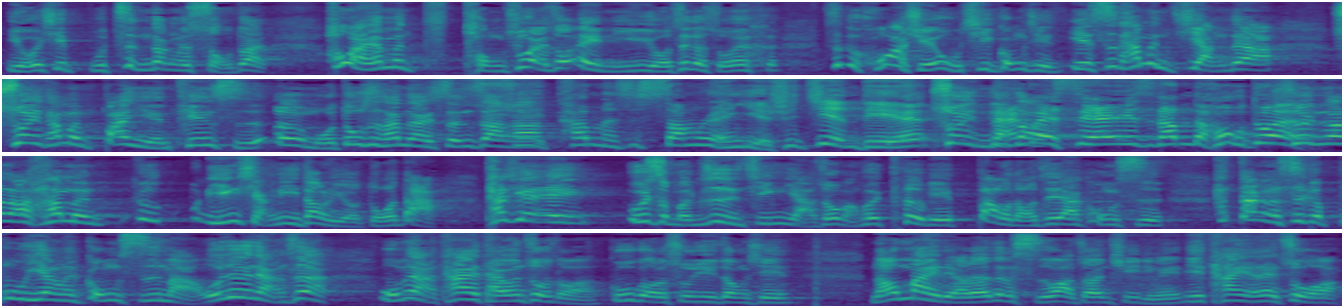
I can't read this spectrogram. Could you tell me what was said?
有一些不正当的手段。后来他们捅出来说：“哎，你有这个所谓这个化学武器攻击，也是他们讲的啊。”所以他们扮演天使、恶魔都是他们在身上啊。所以他们是商人，也是间谍。所以难怪 CIA 是他们的后盾。所以你知道他们就影响力到底有多大？他现在哎，为什么日经亚洲版会特别报道这家公司？他当然是个不一样的公司嘛。我就讲这样。我们讲他在台湾做什么？Google 的数据中心，然后麦寮的这个石化专区里面，也他也在做啊。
